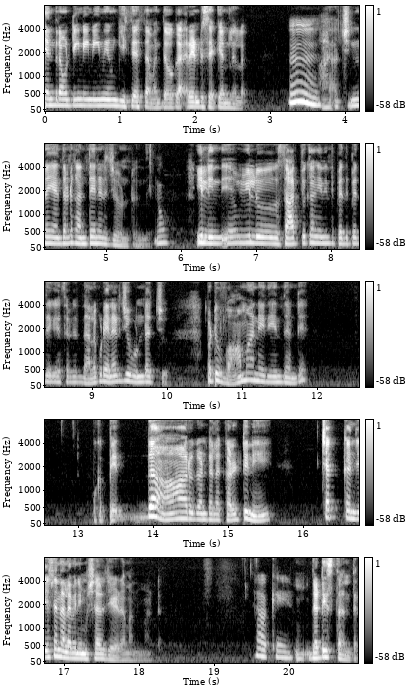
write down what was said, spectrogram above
యంత్రం టింగ్ టింగ్ టింగ్ గీసేస్తాం అంతే ఒక రెండు సెకండ్లలో. ఆ చిన్న యంత్రానికి అంత ఎనర్జీ ఉంటుంది. వీళ్ళు వీళ్ళు సాత్వికంగా ఇంత పెద్ద పెద్దగా వేస్తారు కదా దానిలో కూడా ఎనర్జీ ఉండొచ్చు. బట్ వామ అనేది ఏంటంటే ఒక పెద్ద ఆరు గంటల కల్టిని చక్కని చేసి నలభై నిమిషాలు చేయడం అనమాట ఓకే. దట్ ఈస్ తంత్ర.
